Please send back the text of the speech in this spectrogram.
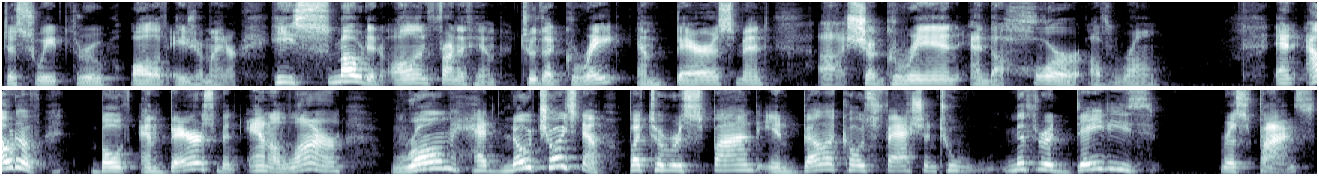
to sweep through all of Asia Minor. He smote it all in front of him to the great embarrassment uh, chagrin, and the horror of Rome. And out of both embarrassment and alarm, Rome had no choice now but to respond in bellicose fashion to Mithridates' response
